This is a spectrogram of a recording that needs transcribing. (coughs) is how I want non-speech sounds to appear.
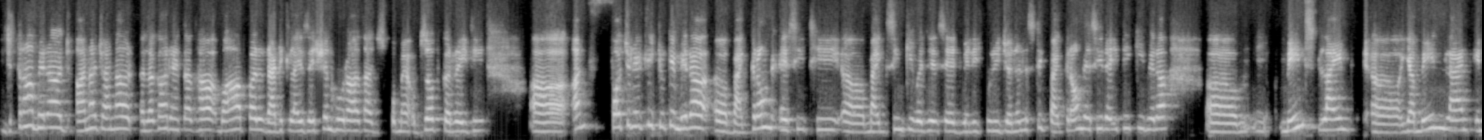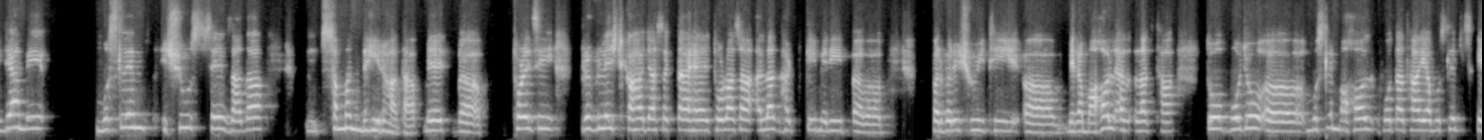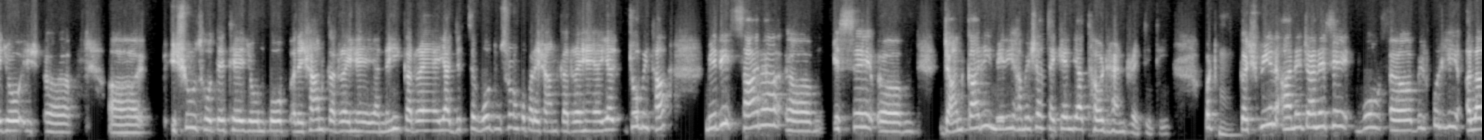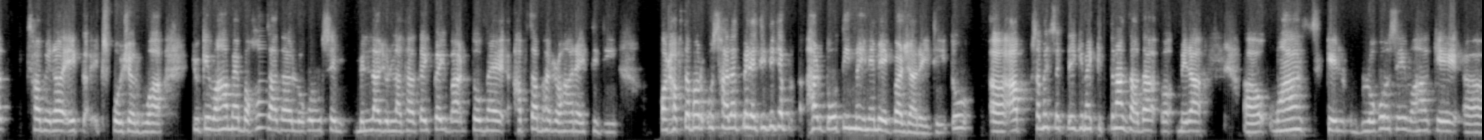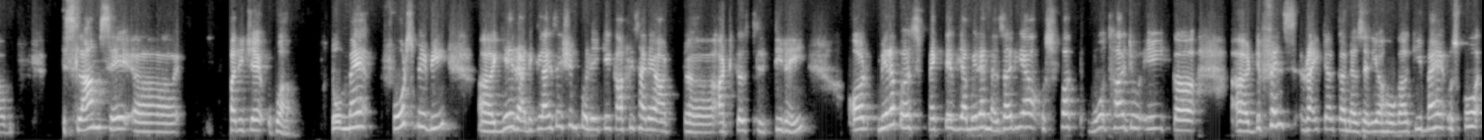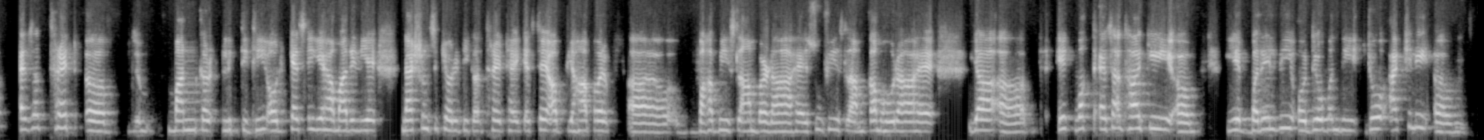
जितना मेरा आना जाना लगा रहता था वहाँ पर रेडिकलाइजेशन हो रहा था जिसको मैं ऑब्ज़र्व कर रही थी। अनफॉर्चुनेटली क्योंकि मेरा बैकग्राउंड uh, ऐसी थी मैगजीन uh, की वजह से मेरी पूरी जर्नलिस्टिक बैकग्राउंड ऐसी रही थी कि मेरा मेन लाइन या मेन लैंड इंडिया में मुस्लिम इश्यूज़ से ज़्यादा संबंध नहीं रहा था। मैं थोड़ी सी प्रिविलेज कहा जा सकता है थोड़ा सा अलग हट के मेरी परवरिश हुई थी आ, मेरा माहौल अलग था तो वो जो आ, मुस्लिम माहौल होता था या मुस्लिम के जो इश्यूज़ होते थे जो उनको परेशान कर रहे हैं या नहीं कर रहे हैं या जिससे वो दूसरों को परेशान कर रहे हैं या जो भी था मेरी सारा इससे जानकारी मेरी हमेशा सेकेंड या थर्ड हैंड रहती थी बट हम्म। कश्मीर आने जाने से वो बिल्कुल ही अलग सा मेरा एक एक्सपोजर हुआ, क्योंकि वहाँ मैं बहुत ज़्यादा लोगों से मिलना जुलना था। कई कई बार तो मैं हफ़्ता भर वहाँ रहती थी और हफ़्ता भर उस हालत में रहती थी जब हर दो तीन महीने में एक बार जा रही थी। तो आप समझ सकते हैं कि मैं कितना ज़्यादा मेरा वहाँ के लोगों से, वहाँ के इस्लाम से परिचय हुआ। तो मैं फोर्स में भी ये रेडिकलाइजेशन को लेके काफ़ी सारे आर्टिकल्स लिखती रही। और मेरा पर्सपेक्टिव या मेरा नज़रिया उस वक्त वो था जो एक डिफेंस राइटर का नज़रिया होगा कि मैं उसको एज अ थ्रेट मानकर लिखती थी और कैसे ये हमारे लिए नेशनल सिक्योरिटी का थ्रेट है, कैसे अब यहाँ पर वहाँ भी इस्लाम बढ़ रहा है, सूफी इस्लाम कम हो रहा है, या एक वक्त ऐसा था कि ये बरेलवी और देवबंदी जो एक्चुअली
